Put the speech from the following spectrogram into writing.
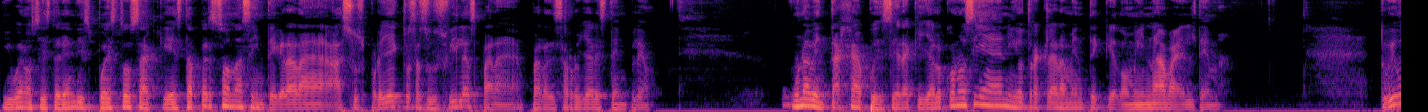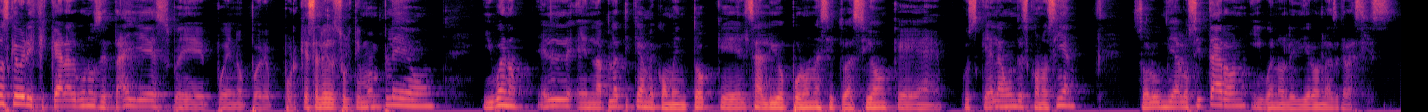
y bueno, si estarían dispuestos a que esta persona se integrara a sus proyectos, a sus filas para, para desarrollar este empleo. Una ventaja pues era que ya lo conocían y otra claramente que dominaba el tema. Tuvimos que verificar algunos detalles, eh, bueno, por, qué salió de su último empleo. Y bueno, él en la plática me comentó que él salió por una situación que pues que él aún desconocía. Solo un día lo citaron y bueno, le dieron las gracias.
